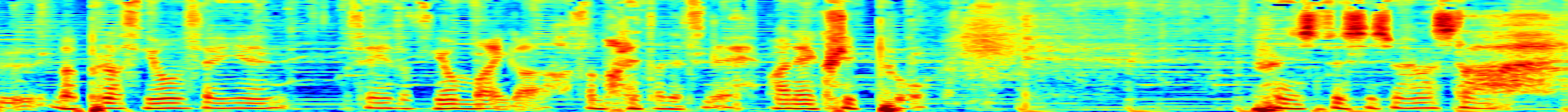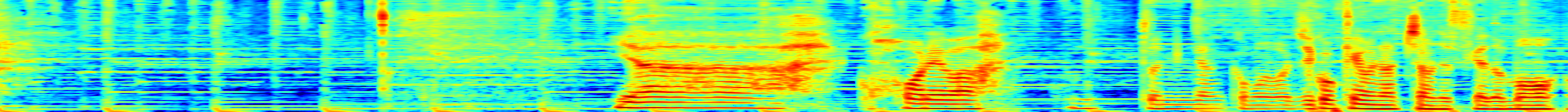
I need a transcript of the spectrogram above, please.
プ、まあ、プラス4000円千円札4枚が挟まれたですね、マネークリップを紛失してしまいました。いやー、これは本当になんかもう自己嫌悪になっちゃうんですけども、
